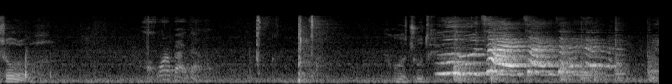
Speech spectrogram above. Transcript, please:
收了吧？胡说八道。我的猪腿。菜菜菜菜菜。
